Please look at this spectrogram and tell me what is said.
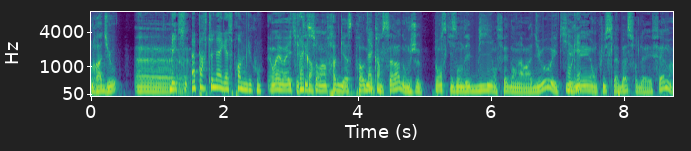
radio. Euh, Mais qui appartenait à Gazprom du coup. Ouais, ouais, qui était sur l'infra de Gazprom et tout ça. Donc, je pense qu'ils ont des billes, en fait, dans la radio et qui Ok. émet en plus là-bas sur de la FM.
